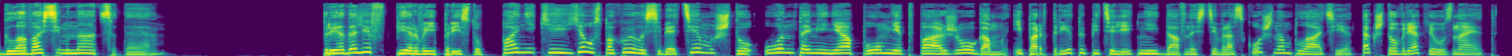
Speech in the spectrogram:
Глава 17 Преодолев первый приступ паники, я успокоила себя тем, что он-то меня помнит по ожогам и портрету пятилетней давности в роскошном платье, так что вряд ли узнает.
